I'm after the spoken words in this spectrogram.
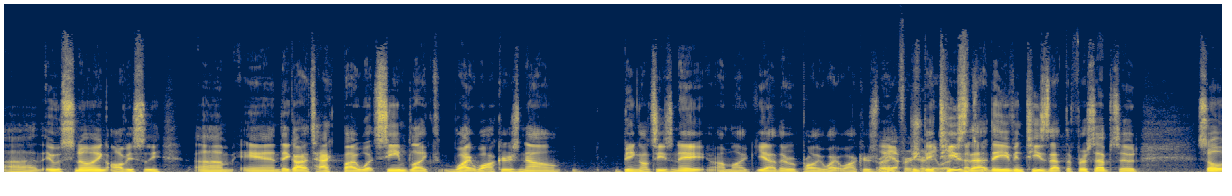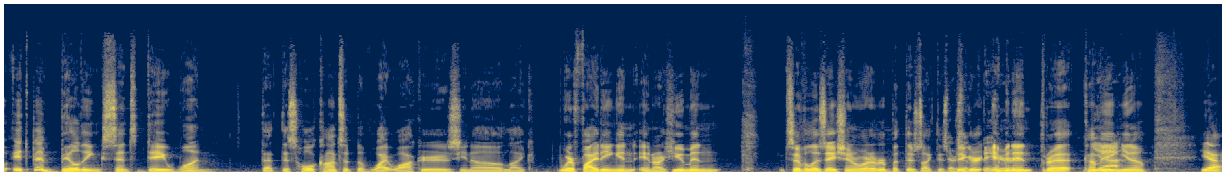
uh, it was snowing, obviously, um, and they got attacked by what seemed like White Walkers. Now, being on season eight, I'm like, yeah, they were probably White Walkers, right? Oh, yeah, for I think sure they, they teased that. what- They even teased that the first episode. So it's been building since day one that this whole concept of White Walkers, you know, like we're fighting in in our human civilization or whatever, but there's like this There's bigger, bigger- imminent threat coming, Yeah. you know? Yeah.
